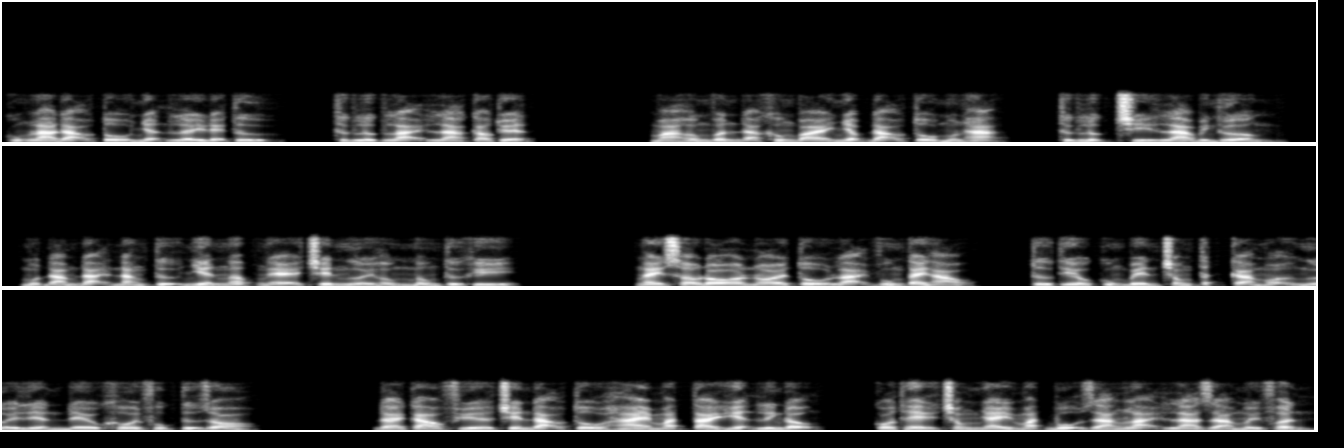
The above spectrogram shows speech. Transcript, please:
cũng là đạo tổ nhận lấy đệ tử, thực lực lại là cao tuyệt. Mà Hồng Vân đã không bái nhập đạo tổ môn hạ, thực lực chỉ là bình thường, một đám đại năng tự nhiên ngấp nghé trên người Hồng Mông tử khí. Ngay sau đó nói tổ lại vung tay háo, Tử Tiêu cung bên trong tất cả mọi người liền đều khôi phục tự do. Đài cao phía trên đạo tổ hai mắt tái hiện linh động, có thể trong nháy mắt bộ dáng lại là già mấy phần.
